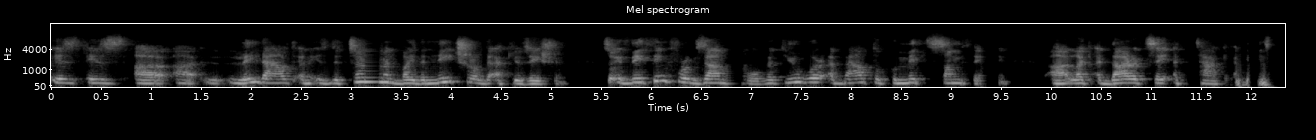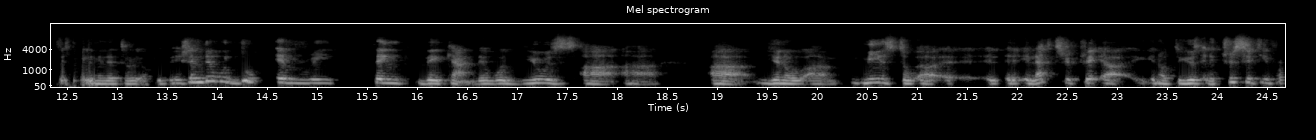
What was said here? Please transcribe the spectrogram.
is is uh, uh, laid out and is determined by the nature of the accusation. So if they think, for example, that you were about to commit something uh, like a direct, say, attack against the military occupation, they would do every think they can. They would use, uh, uh, uh, you know, um, means to electric, you know, to use electricity, for,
